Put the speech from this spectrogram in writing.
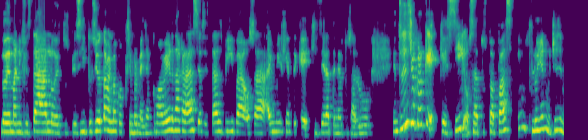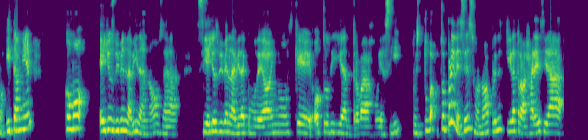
lo de manifestar, lo de tus piecitos, yo también me acuerdo que siempre me decían como, a ver, da gracias, estás viva, o sea, hay mil gente que quisiera tener tu salud. Entonces yo creo que, que sí, o sea, tus papás influyen muchísimo y también cómo ellos viven la vida, ¿no? O sea, si ellos viven la vida como de, ay, no, es que otro día de trabajo y así, pues tú, tú aprendes eso, ¿no? Aprendes que ir a trabajar es ir a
